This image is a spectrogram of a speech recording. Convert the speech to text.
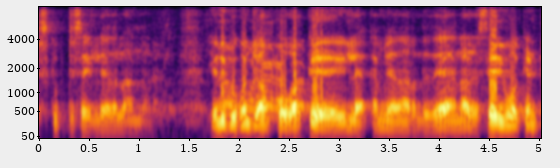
ஸ்கிரிப்ட் சைடில் இதெல்லாம்னு எனக்கு கொஞ்சம் அப்போது ஒர்க்கு இல்லை கம்மியாக தான் இருந்தது. அதனால் சரி ஓகேன்ட்டு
